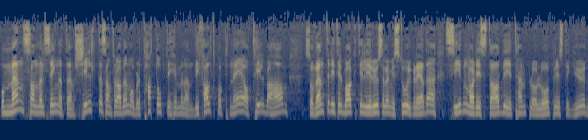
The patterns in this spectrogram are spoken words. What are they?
Og mens han velsignet dem, skiltes han fra dem og ble tatt opp til himmelen. De falt på kne og tilba ham. Så vendte de tilbake til Jerusalem i stor glede. Siden var de stadig i tempelet og lovpriste Gud.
